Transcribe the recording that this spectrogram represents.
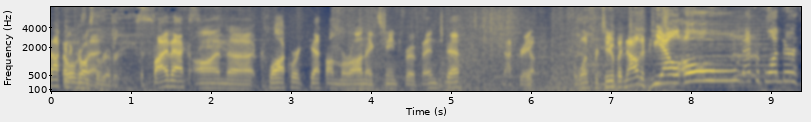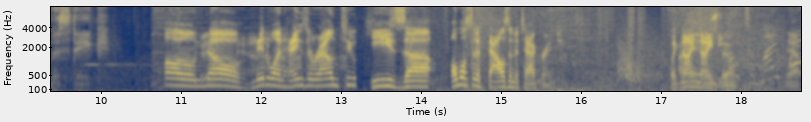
Not gonna cross the river. The buyback on uh, Clockwork Death on Mirana exchange for Avenge Death. Not great. Yep. A one for two, but now the PL. Oh, that's a blunder. Mistake. Oh no. Mid one hangs around two. He's uh, almost at a thousand attack range. Like Oh, 990. still. Out of my Yeah.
